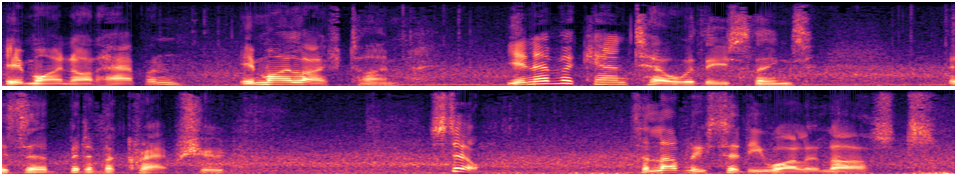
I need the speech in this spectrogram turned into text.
it might not happen in my lifetime. You never can tell with these things. It's a bit of a crapshoot. Still, it's a lovely city while it lasts.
